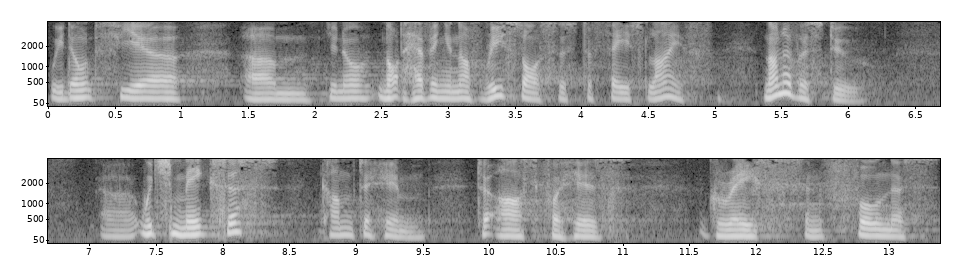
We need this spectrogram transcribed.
We don't fear, um, you know, not having enough resources to face life. None of us do. Uh, which makes us come to Him to ask for His grace and fullness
